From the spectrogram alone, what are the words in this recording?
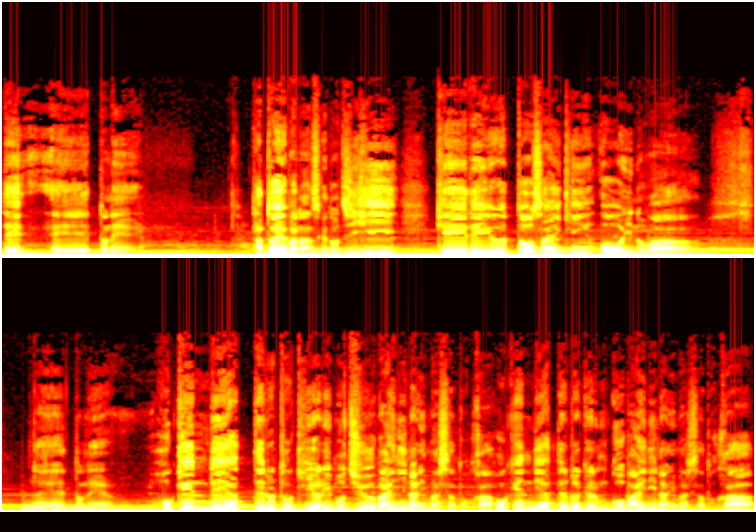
でえー、っとね例えばなんですけど自費系で言うと最近多いのはえー、っとね保険でやってる時よりも10倍になりましたとか保険でやってる時よりも5倍になりましたとか、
